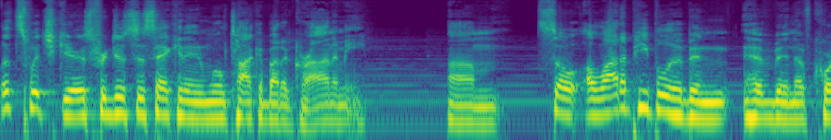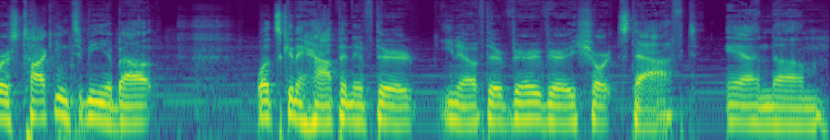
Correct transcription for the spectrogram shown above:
let's switch gears for just a second, and we'll talk about agronomy. Um, so a lot of people have been have been, of course, talking to me about what's going to happen if they're you know if they're very very short staffed and um,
